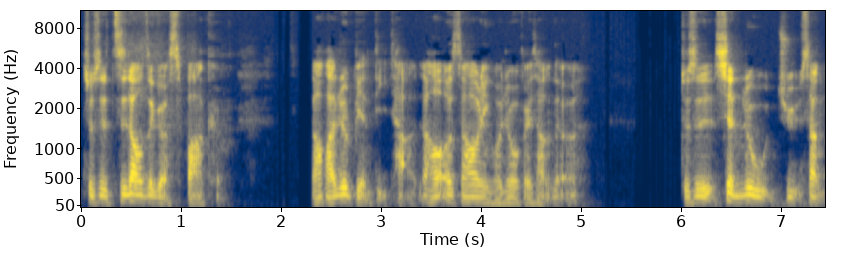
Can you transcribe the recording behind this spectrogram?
就是知道这个 spark，然后反正就贬低他，然后二十号灵魂就非常的。就是陷入沮丧。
